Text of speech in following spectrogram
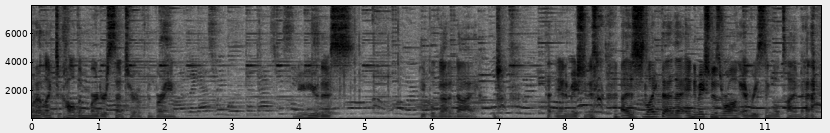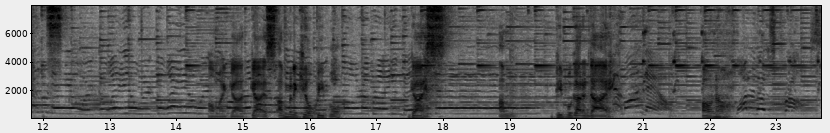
what I like to call the murder center of the brain. When you hear this, people gotta die. that animation is. I just like that. That animation is wrong every single time it happens. Oh my god, guys, I'm gonna kill people. Guys, um, people gotta die. Come on now. Oh no. Water those crops.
